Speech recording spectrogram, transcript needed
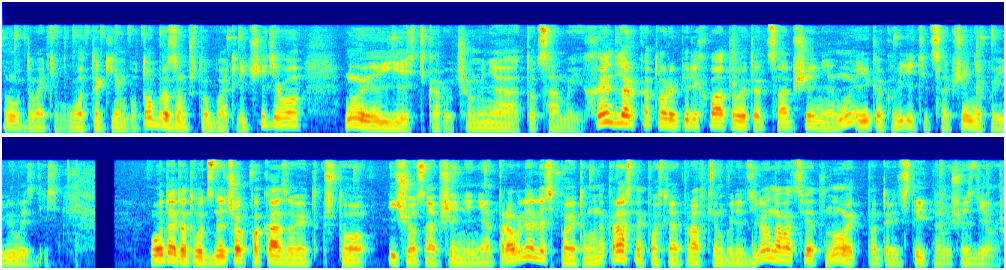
ну, давайте вот таким вот образом, чтобы отличить его. Ну и есть, короче, у меня тот самый хендлер, который перехватывает это сообщение. Ну и, как видите, это сообщение появилось здесь. Вот этот вот значок показывает, что еще сообщения не отправлялись, поэтому на красный после отправки он будет зеленого цвета, но это предстоит нам еще сделать.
